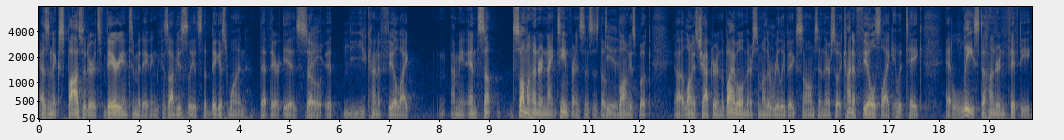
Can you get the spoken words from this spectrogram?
as an expositor it's very intimidating because obviously it's the biggest one that there is. So Mm-hmm. Right. Mm-hmm. it you kind of feel like I mean, and some Psalm 119 for instance is the Dude. longest book uh, longest chapter in the Bible, and there's some other really big psalms in there. So it kind of feels like it would take at least 150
